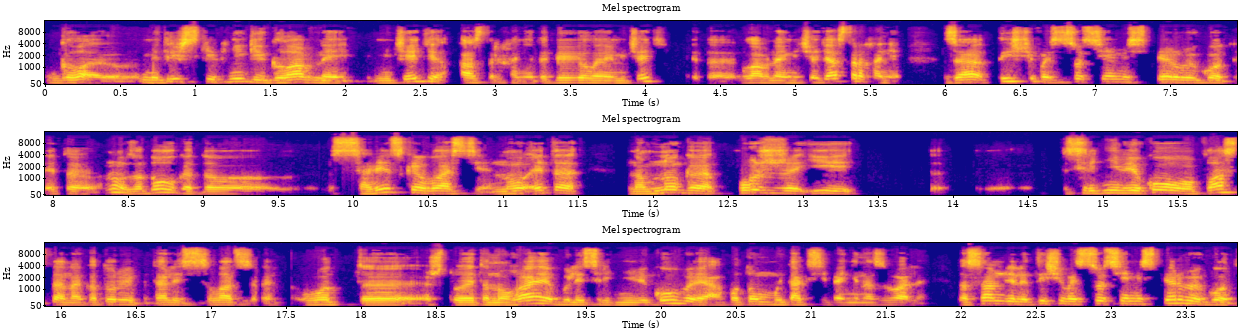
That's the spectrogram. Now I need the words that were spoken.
метрические книги главной мечети Астрахани, это Белая мечеть, это главная мечеть Астрахани, за 1871 год, это ну, задолго до советской власти, но это намного позже и средневекового пласта, на который пытались ссылаться. Вот э, что это Ногая были средневековые, а потом мы так себя не называли. На самом деле 1871 год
